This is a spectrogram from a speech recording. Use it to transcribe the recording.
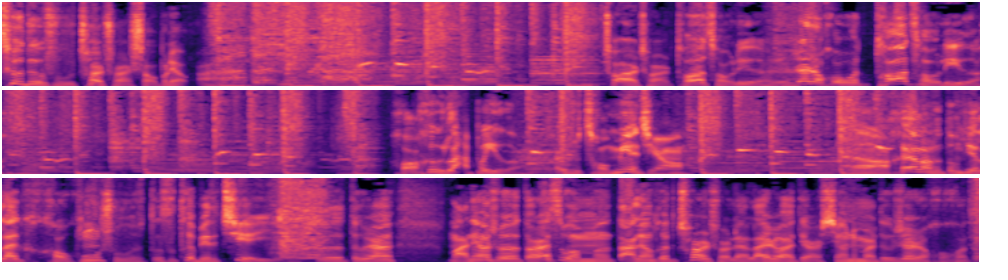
臭豆腐串串少不了啊。串串糖炒栗子，热热乎乎糖炒栗子，好厚辣被子，还有是炒面筋。哎呀，寒冷的冬天来烤红薯都是特别的惬意。呃，都让马娘说，当然是我们大凉河的串串了，来热点，心里面都热热乎乎的。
